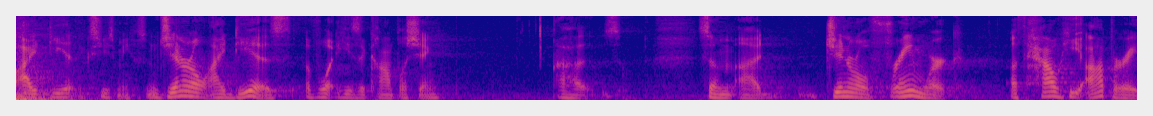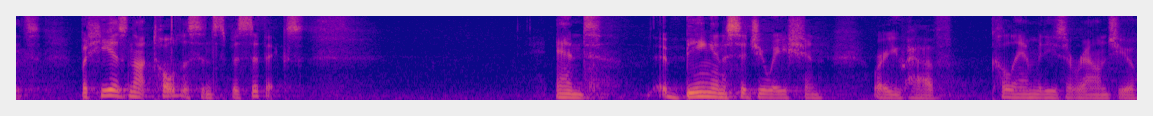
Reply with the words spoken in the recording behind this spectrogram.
idea, excuse me, some general ideas of what he's accomplishing, uh, some uh, general framework of how he operates, but he has not told us in specifics. And being in a situation where you have calamities around you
